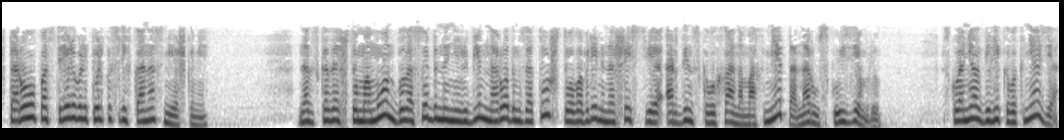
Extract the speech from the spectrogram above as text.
Второго подстреливали только слегка насмешками — Надо сказать, что Мамон был особенно нелюбим народом за то, что во время нашествия ордынского хана Махмета на русскую землю склонял великого князя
